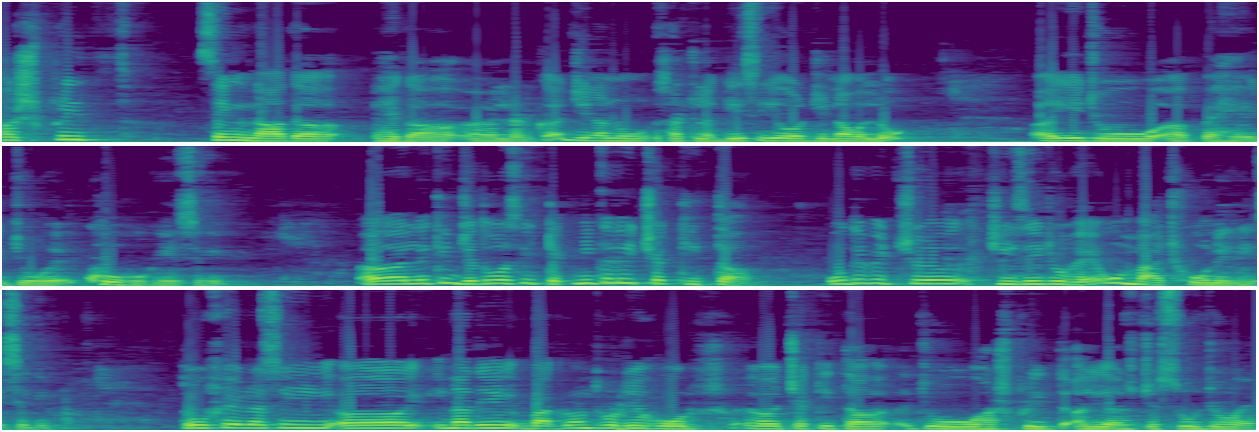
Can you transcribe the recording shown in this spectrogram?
ਹਰਸ਼ਪ੍ਰੀਤ ਸਿੰਘ ਨਾਂ ਦਾ ਹੈਗਾ ਲੜਕਾ, ਜਿਨ੍ਹਾਂ ਨੂੰ ਸੱਟ ਲੱਗੀ ਸੀ ਔਰ ਜਿਨ੍ਹਾਂ ਵੱਲੋਂ ਇਹ ਜੋ ਪੈਸੇ ਜੋ ਹੈ ਖੋ ਹੋ ਗਏ ਸੀਗੇ। ਲੇਕਿਨ ਜਦੋਂ ਅਸੀਂ ਟੈਕਨੀਕਲੀ ਚੈੱਕ ਕੀਤਾ, ਉਹਦੇ ਵਿੱਚ ਚੀਜ਼ੇ ਜੋ ਹੈ, ਉਹ ਮੈਚ ਹੋ ਨਹੀਂ ਰਹੀ ਸੀਗੀ। ਤੋਂ ਫਿਰ ਅਸੀਂ ਇਹਨਾਂ ਦੇ ਬੈਕਗ੍ਰਾਉਂਡ ਥੋੜੇ ਹੋਰ ਚੈੱਕ ਕੀਤਾ, ਜੋ ਹਰਸ਼ਪ੍ਰੀਤ ਅਲੀਆਸ ਜੱਸੂ ਜੋ ਹੈ।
